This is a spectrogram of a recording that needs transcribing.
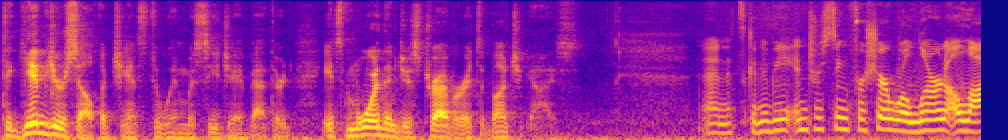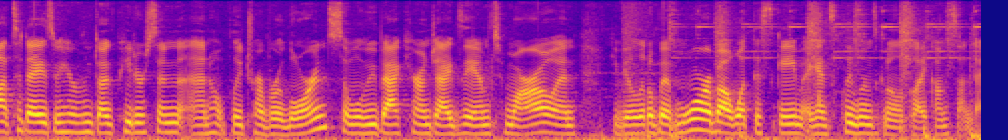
to give yourself a chance to win with CJ Beathard. It's more than just Trevor, it's a bunch of guys. And it's going to be interesting for sure. We'll learn a lot today as we hear from Doug Pederson and hopefully Trevor Lawrence. So we'll be back here on Jags AM tomorrow and give you a little bit more about what this game against Cleveland is going to look like on Sunday.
